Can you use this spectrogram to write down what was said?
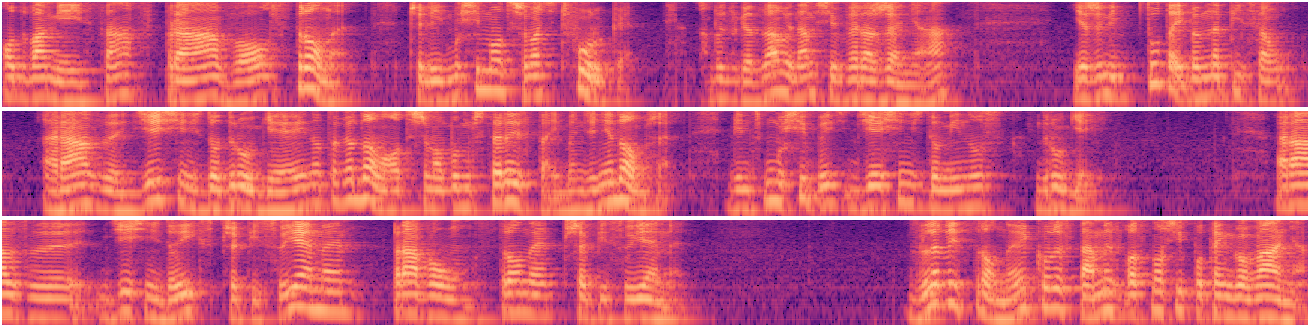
o dwa miejsca w prawą stronę, czyli musimy otrzymać czwórkę. Aby zgadzały nam się wyrażenia, jeżeli tutaj bym napisał razy 10 do drugiej, no to wiadomo, otrzymałbym 400 i będzie niedobrze. Więc musi być 10 do minus drugiej. Razy 10 do x przepisujemy, prawą stronę przepisujemy. Z lewej strony korzystamy z własności potęgowania.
